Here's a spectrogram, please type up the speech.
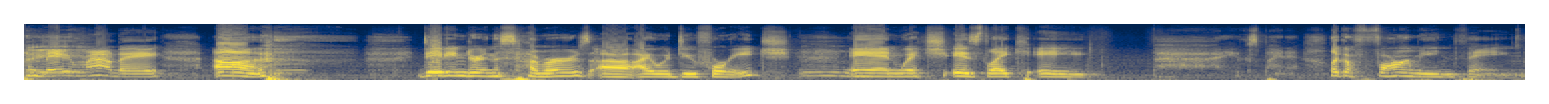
day. Back in my day. Uh, dating during the summers, uh, I would do 4-H, Mm. and which is like a how you explain it? Like a farming thing.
